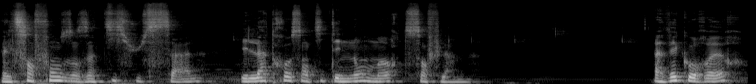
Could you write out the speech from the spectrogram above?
Elle s'enfonce dans un tissu sale et l'atroce entité non morte s'enflamme. Avec horreur,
